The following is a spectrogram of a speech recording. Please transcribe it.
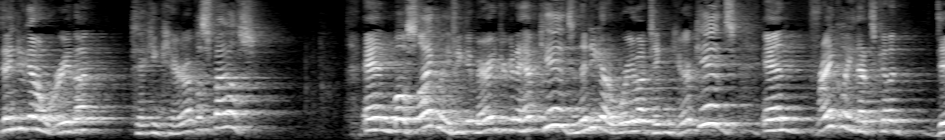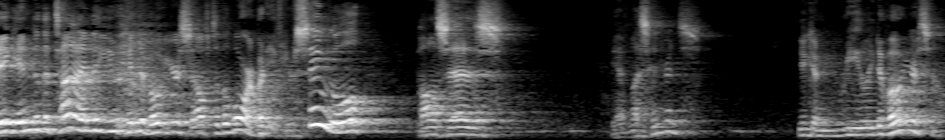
then you got to worry about taking care of a spouse. And most likely, if you get married, you're going to have kids, and then you got to worry about taking care of kids. And frankly, that's going to dig into the time that you can devote yourself to the Lord. But if you're single, Paul says, you have less hindrance. You can really devote yourself.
